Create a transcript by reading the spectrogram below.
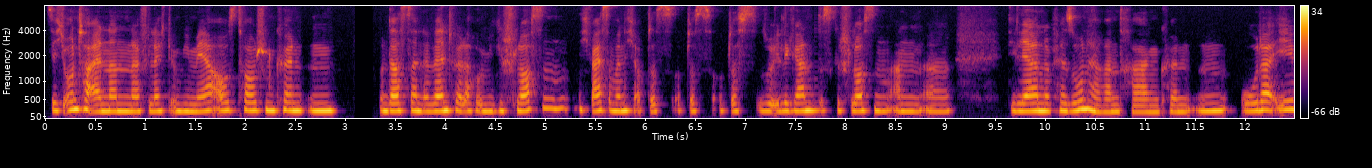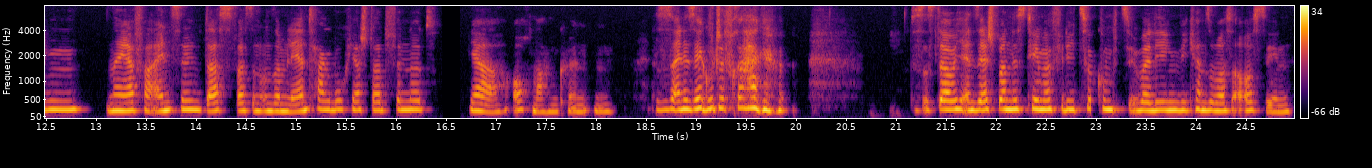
sich untereinander vielleicht irgendwie mehr austauschen könnten und das dann eventuell auch irgendwie geschlossen. Ich weiß aber nicht, ob das, ob das, ob das so elegant ist, geschlossen an äh, die lehrende Person herantragen könnten. Oder eben, naja, vereinzelt das, was in unserem Lerntagebuch ja stattfindet, ja, auch machen könnten. Das ist eine sehr gute Frage. Das ist, glaube ich, ein sehr spannendes Thema für die Zukunft zu überlegen, wie kann sowas aussehen.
